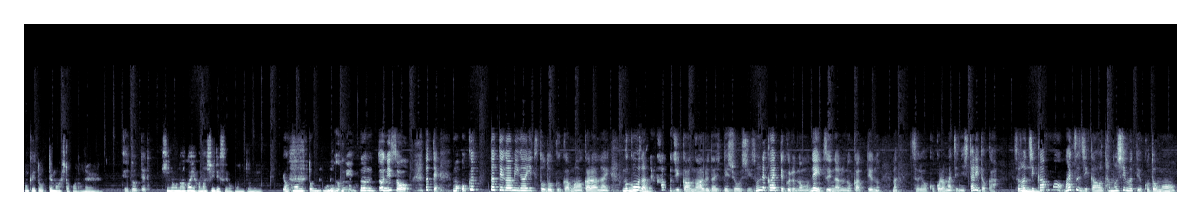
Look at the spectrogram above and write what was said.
受け取ってましたからね。受け取ってた。い気の長い話ですよ、本当に。や、本当に、本当に、本当にそう。だって、もう送った手紙がいつ届くかもわからない。向こうだって書く時間があるでしょうし、そんで帰ってくるのもね、いつになるのかっていうの、まあ、それを心待ちにしたりとか、その時間も、待つ時間を楽しむっていうことも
